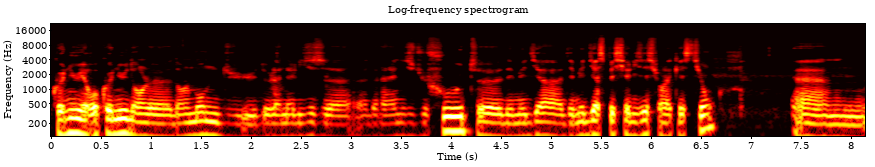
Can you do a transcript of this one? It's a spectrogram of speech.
connus et reconnus dans le, dans le monde de l'analyse de l'analyse du foot, des médias des médias spécialisés sur la question. Euh,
